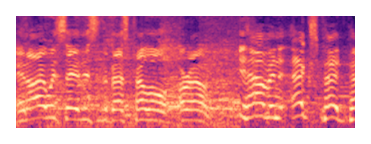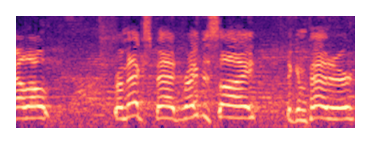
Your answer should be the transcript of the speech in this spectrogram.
and I would say this is the best pillow around. We have an Exped pillow from Exped right beside the competitor.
